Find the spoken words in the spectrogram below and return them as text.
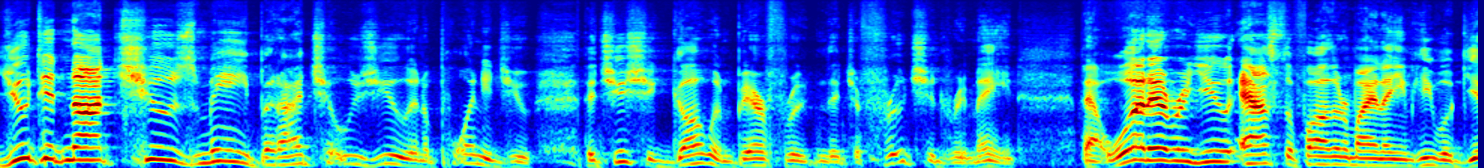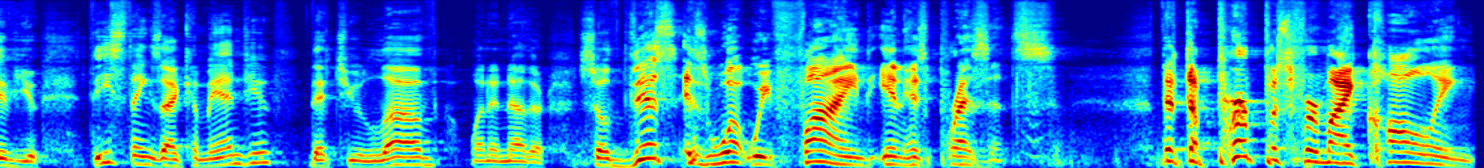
You did not choose me, but I chose you and appointed you that you should go and bear fruit and that your fruit should remain. That whatever you ask the Father in my name, he will give you. These things I command you that you love one another. So, this is what we find in his presence that the purpose for my calling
